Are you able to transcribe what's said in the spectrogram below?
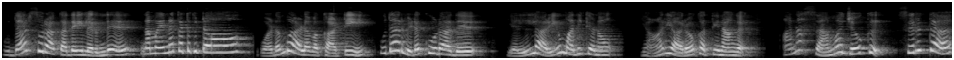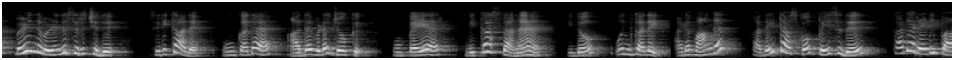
உதார் சுறா கதையிலிருந்து நம்ம என்ன கற்றுக்கிட்டோம் உடம்பு அளவை காட்டி உதார் விடக்கூடாது. எல்லாரையும் மதிக்கணும். யார் யாரோ கத்தினாங்க. ஆனால் செம ஜோக்கு. சிறுத்தை விழுந்து விழுந்து சிரிச்சுது. சிரிக்காத. உன் கதை அதை விட ஜோக்கு. உன் பெயர் விகாஸ் தானே? இதோ உன் கதை. அட வாங்க கதை டாஸ்கோப் பேசுது. கதை ரெடிப்பா?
